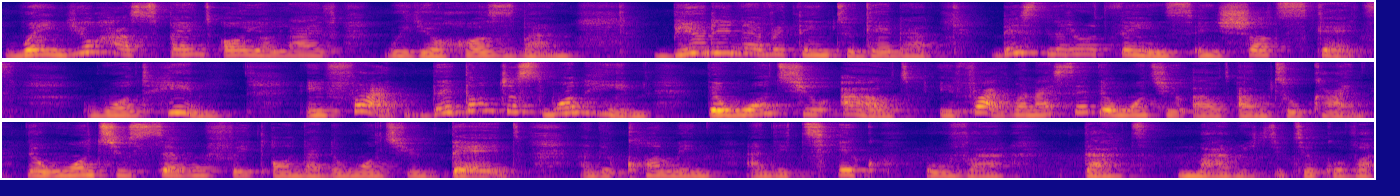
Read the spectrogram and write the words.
When you have spent all your life with your husband building everything together these little things in short skirts want him. In fact, they don't just want him, they want you out. In fact, when I say they want you out, I'm too kind. They want you seven feet under, they want you dead. And they come in and they take over that marriage, they take over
